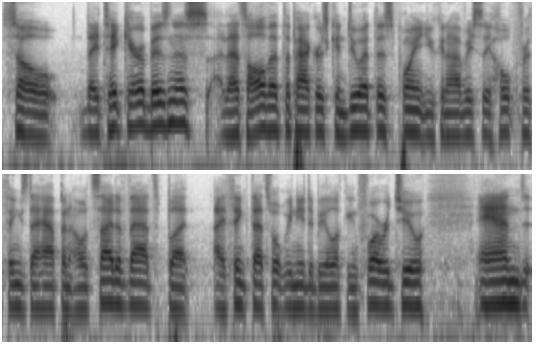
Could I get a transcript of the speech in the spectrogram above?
So they take care of business. That's all that the Packers can do at this point. You can obviously hope for things to happen outside of that, but I think that's what we need to be looking forward to. And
